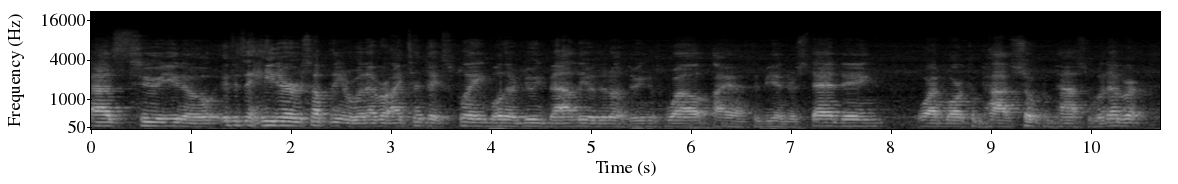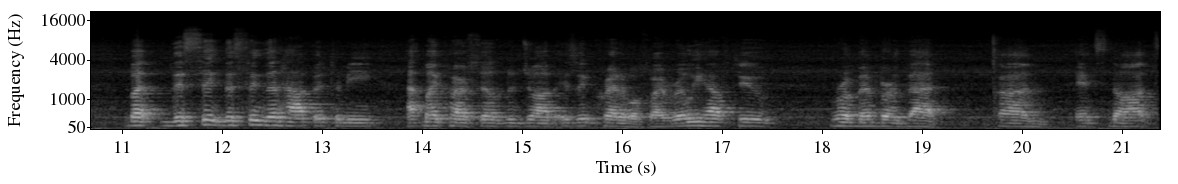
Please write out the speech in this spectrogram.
as to, you know, if it's a hater or something or whatever, I tend to explain, well, they're doing badly or they're not doing as well. I have to be understanding or I'm more compassion, show compassion, whatever. But this thing, this thing that happened to me at my car salesman job is incredible. So I really have to remember that um, it's not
